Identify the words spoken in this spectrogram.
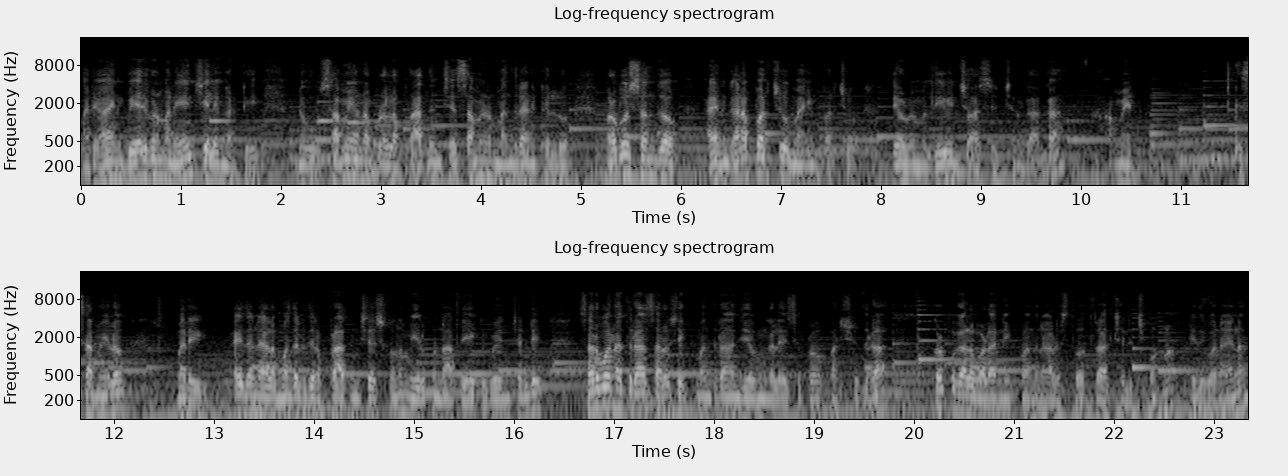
మరి ఆయనకి వేరు కూడా మనం ఏం చేయలేం కాబట్టి నువ్వు సమయం ఉన్నప్పుడల్లా ప్రార్థన చేసే సమయం మందిరానికి వెళ్ళు. ప్రభు సందో ఆయన గణపరచు మహింపరచు. దేవుడు మిమ్మల్ని దీవించు ఆశ్రయించను గాక ఆమేన్. ఈ సమయంలో మరి ఐదో నెల మొదటి దిన ప్రార్థన చేసుకుందాం. మీరు నాతో ఏకీభవించండి. సర్వోన్నతురా సర్వశక్తి మంత్ర జీవం గలేసి ప్రభు పరిశుద్ధురా కృప గలవడా నీకు వందనాలు స్తోత్రాలు చెల్లించుకుంటున్నాం. ఇదిగో నాయన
